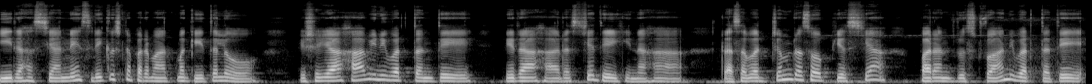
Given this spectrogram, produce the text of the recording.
ఈ రహస్యాన్నే శ్రీకృష్ణ పరమాత్మ గీతలో విషయాహా వినివర్తంతే నిరాహారస్య దేహిన రసవర్జం రసోప్యస్య పరం దృష్ట్వా నివర్తతే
